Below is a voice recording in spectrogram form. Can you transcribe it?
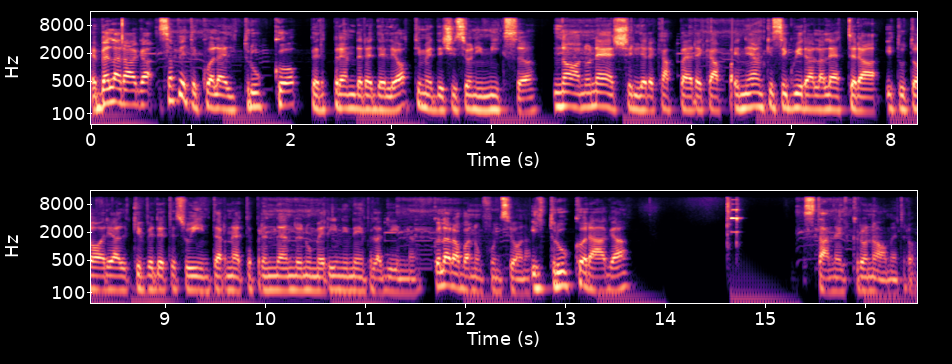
E bella raga, sapete qual è il trucco per prendere delle ottime decisioni mix? No, non è scegliere KRK e neanche seguire alla lettera i tutorial che vedete su internet prendendo i numerini nei plugin. Quella roba non funziona. Il trucco, raga, sta nel cronometro.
